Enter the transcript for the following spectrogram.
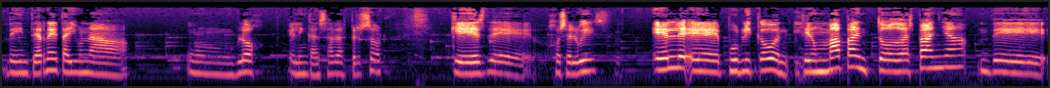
de internet hay una, un blog, El Incansable Aspersor, que es de José Luis. Él eh, publicó, tiene un mapa en toda España de,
